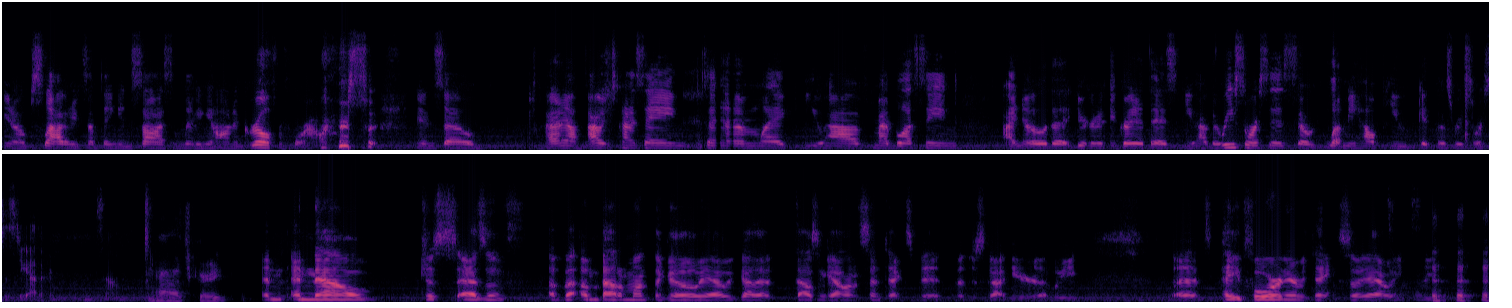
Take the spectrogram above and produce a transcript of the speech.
you know, slathering something in sauce and leaving it on a grill for four hours. and so I don't know. I was just kind of saying to him, like, you have my blessing. I know that you're going to do great at this. You have the resources, so let me help you get those resources together. So, Ah, that's great. and and now just as of about, about a month ago yeah we've got a thousand gallon centex pit that just got here that we uh, it's paid for and everything. So yeah, we, we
